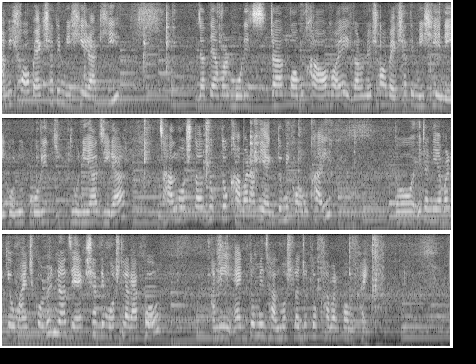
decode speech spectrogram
আমি সব একসাথে মিশিয়ে রাখি। যাতে আমার মরিচটা কম খাওয়া হয়, এই কারণে সব একসাথে মিশিয়ে নেই। হলুদ মরিচ, ধনিয়া জিরা, ঝাল মশলাযুক্ত খাবার আমি একদমই কম খাই। তো এটা নিয়ে আবার কেউ মাইন্ড করবেন না যে একসাথে মশলা রাখো। আমি একদমই ঝাল মশলাযুক্ত খাবার কম খাই। তো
